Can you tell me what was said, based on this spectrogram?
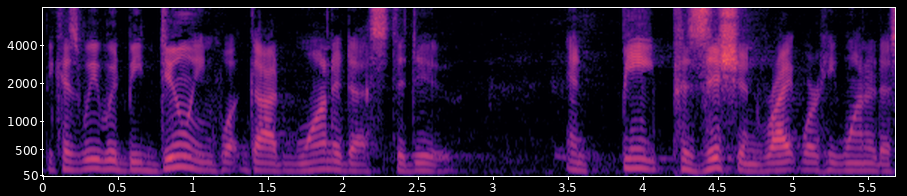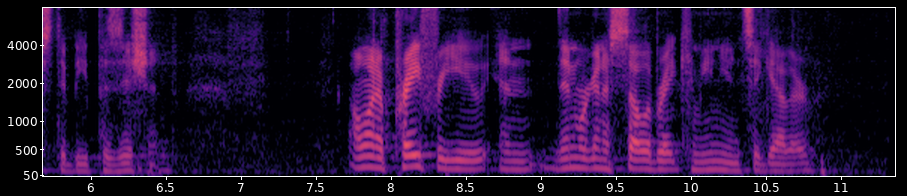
because we would be doing what God wanted us to do and be positioned right where He wanted us to be positioned. I want to pray for you, and then we're going to celebrate communion together.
